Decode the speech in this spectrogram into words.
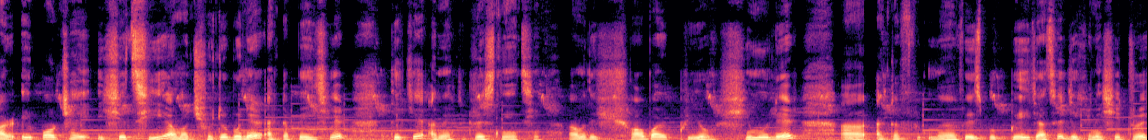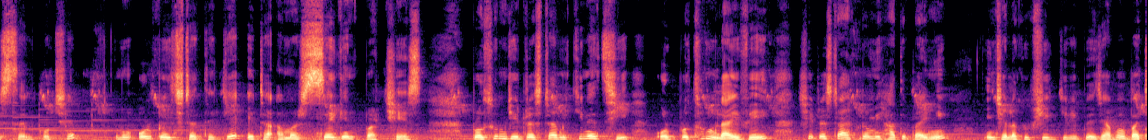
আর এই পর্যায়ে এসেছি আমার ছোট বোনের একটা পেজের থেকে আমি একটা ড্রেস নিয়েছি। আমাদের সবার প্রিয় শিমুলের একটা ফেসবুক পেজ আছে যেখানে সে ড্রেস সেল করছে এবং ওর পেজটা থেকে এটা আমার সেকেন্ড পারচেস প্রথম যে ড্রেসটা আমি কিনেছি, ওর প্রথম লাইভেই সেই ড্রেসটা এখন আমি হাতে পাইনি। ইনশাল্লাহ খুব শিগগিরই পেয়ে যাব বাট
